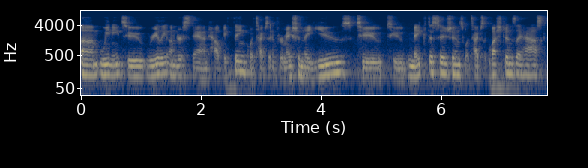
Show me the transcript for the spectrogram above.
um, we need to really understand how they think what types of information they use to to make decisions what types of questions they ask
